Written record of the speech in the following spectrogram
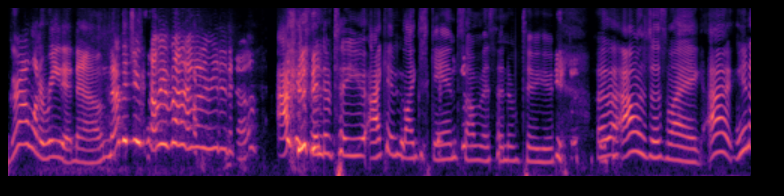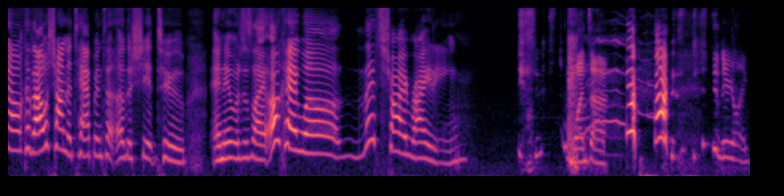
Girl, I want to read it now. Now that you tell me about it, I want to read it now. I can send them to you. I can like scan some and send them to you. I was just like, I, you know, because I was trying to tap into other shit too, and it was just like, okay, well, let's try writing. One time. and you're like,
